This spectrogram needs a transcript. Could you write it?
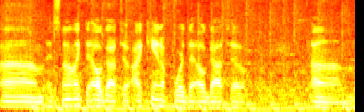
Um, it's not like the Elgato. I can't afford the Elgato. Um,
